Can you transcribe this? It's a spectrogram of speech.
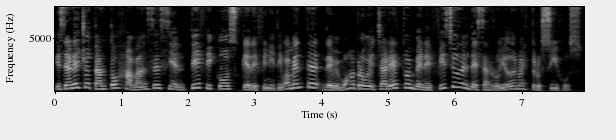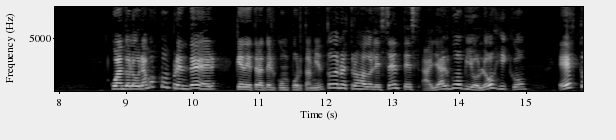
y se han hecho tantos avances científicos que definitivamente debemos aprovechar esto en beneficio del desarrollo de nuestros hijos. Cuando logramos comprender que detrás del comportamiento de nuestros adolescentes hay algo biológico, esto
